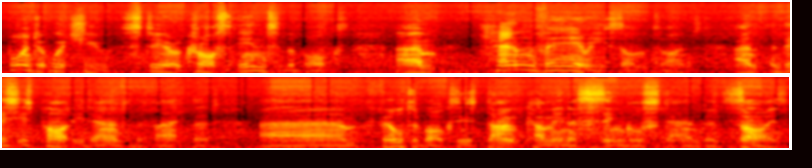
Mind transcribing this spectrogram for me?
the point at which you steer across into the box um, can vary sometimes. And, and, this is partly down to the fact that um, filter boxes don't come in a single standard size.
